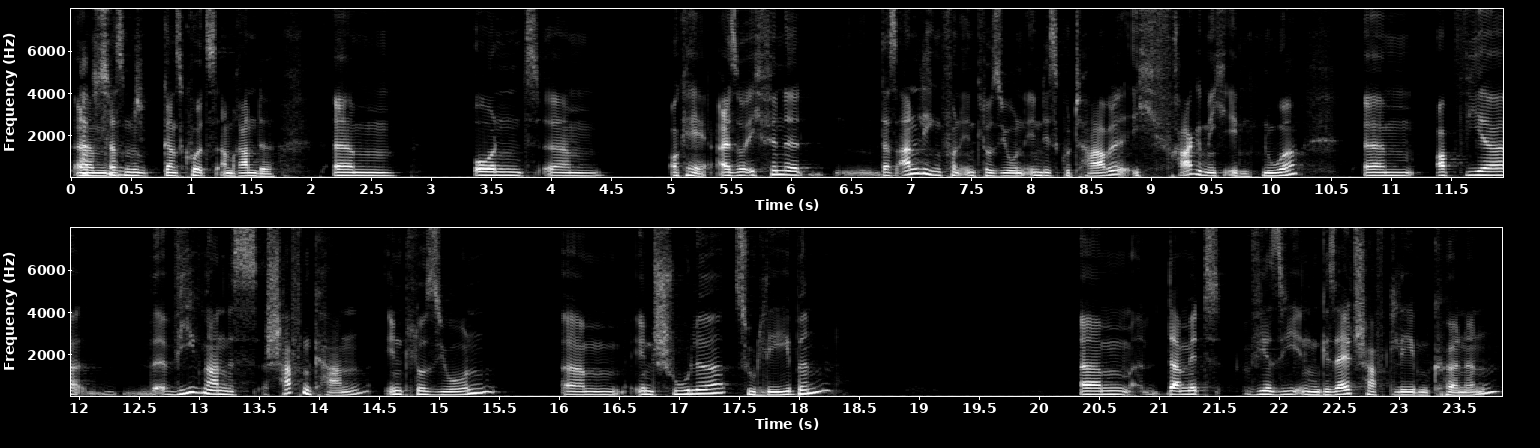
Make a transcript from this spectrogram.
Ähm, das nur ganz kurz am Rande. Ähm, und okay, also ich finde das Anliegen von Inklusion indiskutabel. Ich frage mich eben nur, ähm, ob wir, wie man es schaffen kann, Inklusion ähm, in Schule zu leben, ähm, damit wir sie in Gesellschaft leben können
